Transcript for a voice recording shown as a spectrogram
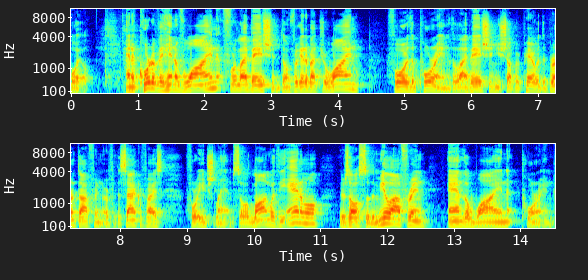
oil and a quart of a hin of wine for libation. Don't forget about your wine for the pouring. The libation you shall prepare with the burnt offering or for the sacrifice for each lamb. So, along with the animal, there's also the meal offering and the wine pouring.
